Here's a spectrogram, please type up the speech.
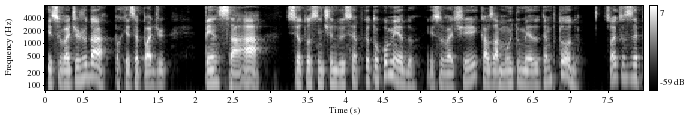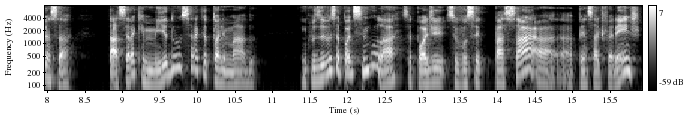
isso vai te ajudar, porque você pode pensar, ah, se eu estou sentindo isso é porque eu estou com medo. Isso vai te causar muito medo o tempo todo. Só que se você pensar, tá, será que é medo ou será que eu estou animado? Inclusive você pode simular, você pode, se você passar a, a pensar diferente,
